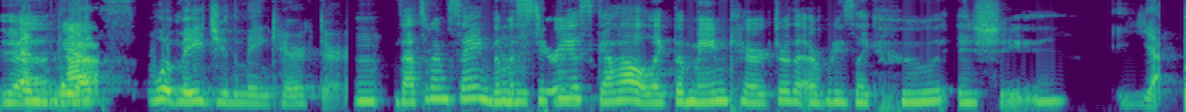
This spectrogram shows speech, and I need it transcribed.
Yeah, And Yeah. that's what made you the main character. Mm, that's what I'm saying. The I like mysterious gal, like the main character that everybody's like, who is she? Yep.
